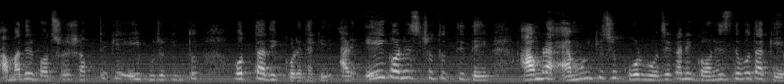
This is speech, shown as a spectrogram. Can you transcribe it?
আমাদের বছরের সব থেকে এই পুজো কিন্তু অত্যাধিক করে থাকি। আর এই গণেশ চতুর্থীতে আমরা এমন কিছু করব যেখানে গণেশ দেবতাকে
